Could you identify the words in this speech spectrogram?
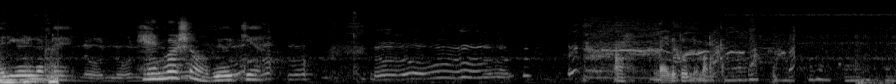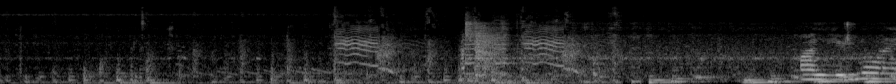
അരി കഴുകണ്ടേ ഹാൻഡ് വാഷാണോ ഉപയോഗിക്കുക? ആ ബാഗ് തുണി മറക്കണം അയ്യടി മോളെ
